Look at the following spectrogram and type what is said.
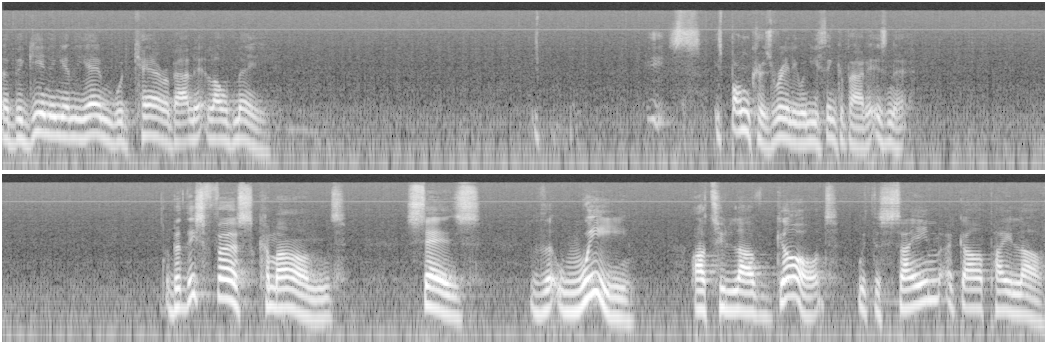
the beginning and the end, would care about little old me. It's, it's bonkers, really, when you think about it, isn't it? But this first command says that we are to love God with the same agape love.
